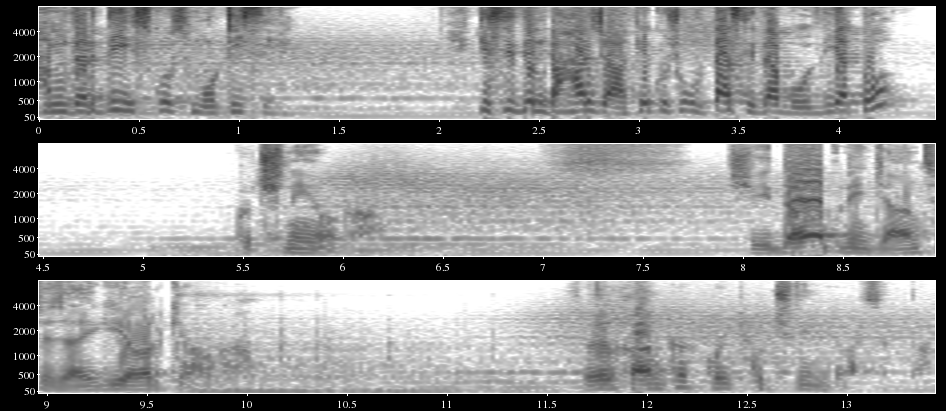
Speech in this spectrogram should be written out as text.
हमदर्दी इसको उस मोटी से है। किसी दिन बाहर जाके कुछ उल्टा सीधा बोल दिया तो? कुछ नहीं होगा। शीदा अपनी जान से जाएगी और क्या होगा? सोहेल खान का कोई कुछ नहीं निकाल सकता।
